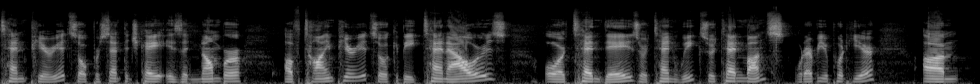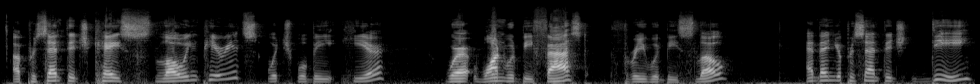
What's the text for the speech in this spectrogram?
10 periods. So percentage K is a number of time periods. So it could be 10 hours or 10 days or 10 weeks or 10 months, whatever you put here. Um, a percentage K slowing periods, which will be here, where one would be fast, three would be slow. And then your percentage D,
